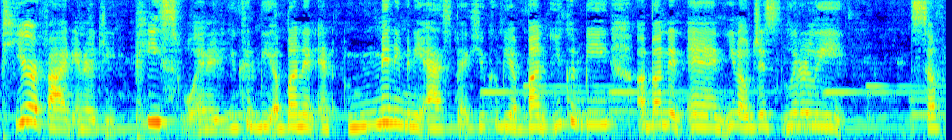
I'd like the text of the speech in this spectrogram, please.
purified energy peaceful energy. You could be abundant in many many aspects. You could be abundant you could be abundant in you know just literally self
